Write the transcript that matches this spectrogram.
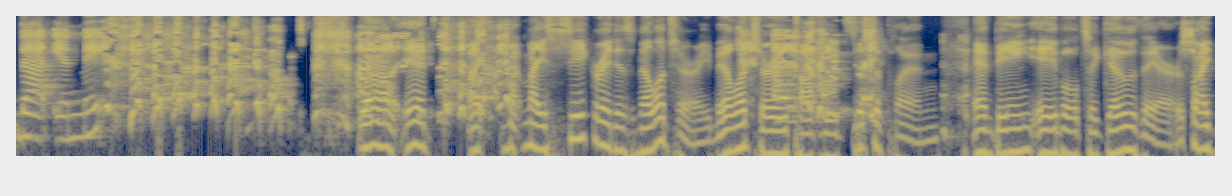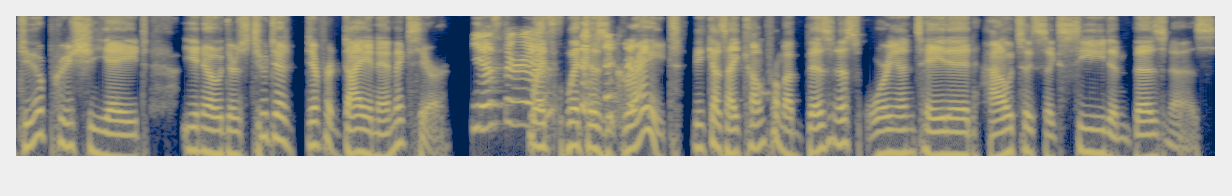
that in me. Well it I, my, my, secret is military. Military taught me discipline and being able to go there. So I do appreciate, you know, there's two di- different dynamics here. Yes, there is. Which, which is great because I come from a business orientated, how to succeed in business.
